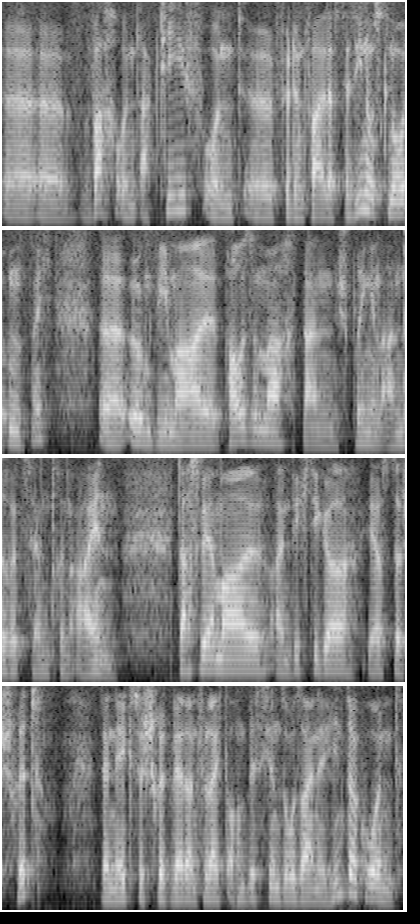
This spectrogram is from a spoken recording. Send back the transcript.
äh, äh, wach und aktiv und äh, für den Fall, dass der Sinusknoten nicht, äh, irgendwie mal Pause macht, dann springen andere Zentren ein. Das wäre mal ein wichtiger erster Schritt. Der nächste Schritt wäre dann vielleicht auch ein bisschen so seine Hintergrund-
